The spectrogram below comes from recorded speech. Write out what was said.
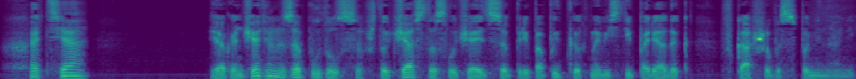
Хотя... Я окончательно запутался, что часто случается при попытках навести порядок в каше воспоминаний.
